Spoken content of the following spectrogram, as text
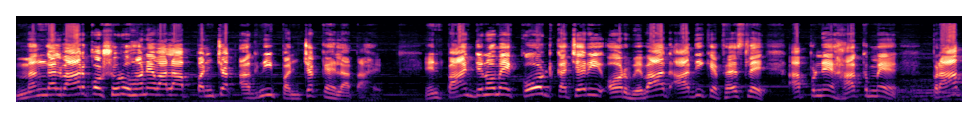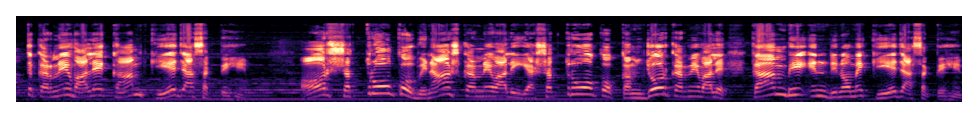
मंगलवार को शुरू होने वाला पंचक अग्नि पंचक कहलाता है। इन पाँच दिनों में कोर्ट, कचहरी और विवाद आदि के फैसले अपने हक में प्राप्त करने वाले काम किए जा सकते हैं। और शत्रुओं को विनाश करने वाले या शत्रुओं को कमज़ोर करने वाले काम भी इन दिनों में किए जा सकते हैं।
